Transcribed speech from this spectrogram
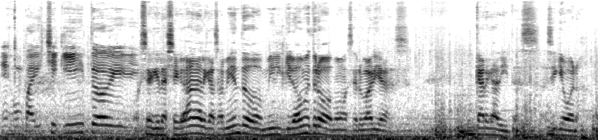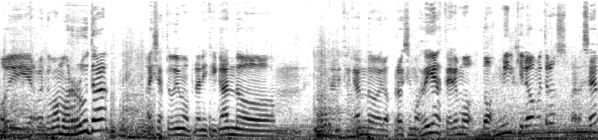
es un país chiquito y... o sea que la llegada al casamiento, 2000 kilómetros, vamos a hacer varias cargaditas. Así que bueno, hoy retomamos ruta. Ahí ya estuvimos planificando, mm, planificando los próximos días. Tenemos 2000 kilómetros para hacer.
